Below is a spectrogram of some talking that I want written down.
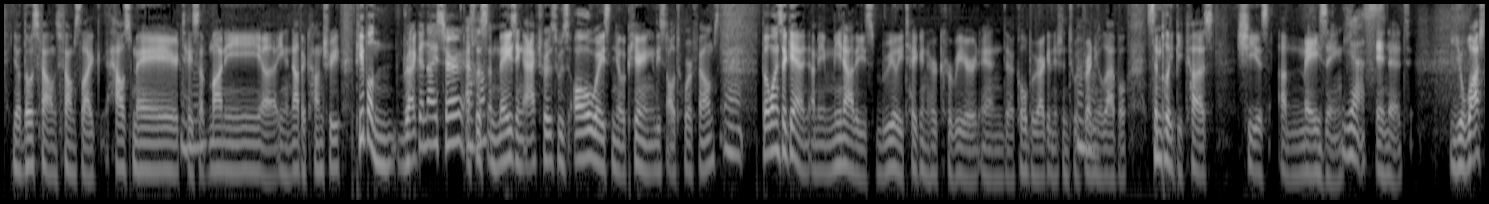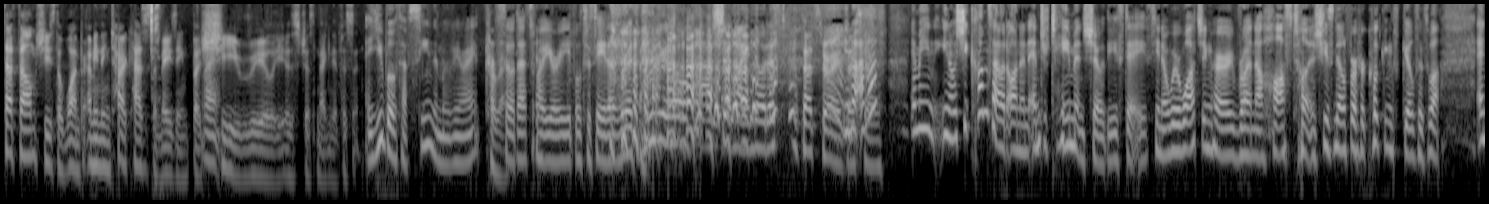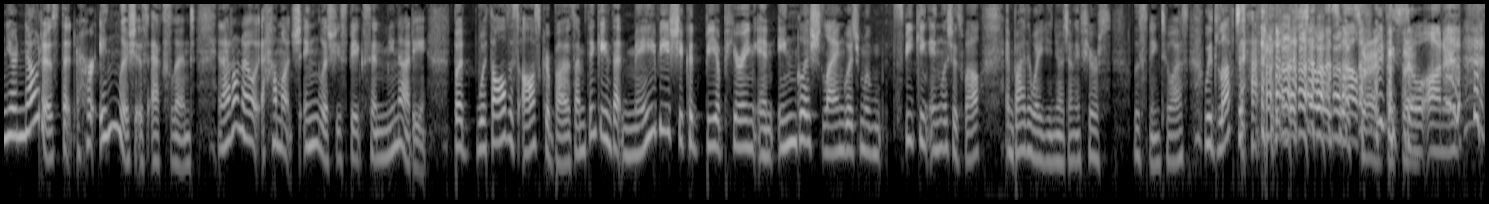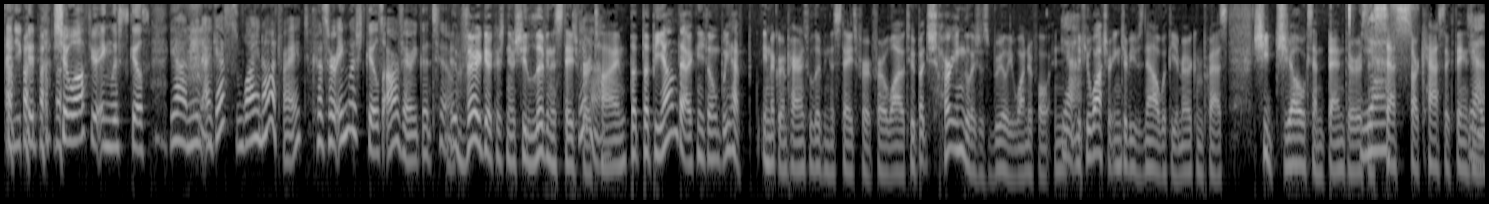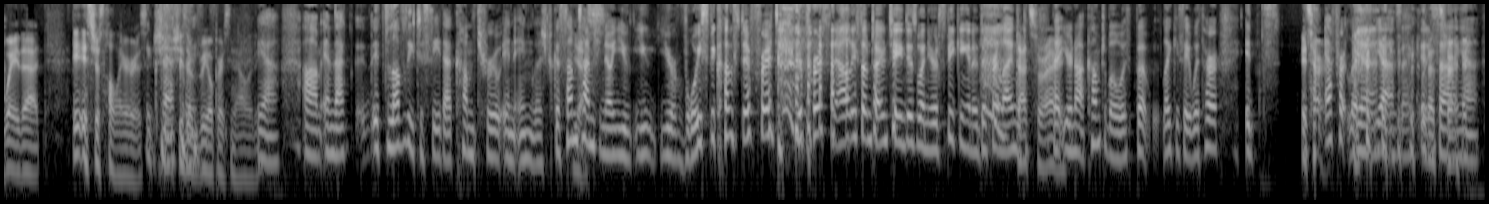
you know, those films, films like Housemaid, Taste of Money, uh, in another country, people recognize her as this amazing actress who's always, you know, appearing in these auteur films. Right. But once again, I mean, Minari's really taken her career and uh, global recognition to a brand new level simply because she is amazing Yes. in it. You watch that film, she's the one. I mean, the entire cast is amazing, but Right. she really is just magnificent. You both have seen the movie, right? Correct. So that's why you're able to say that with real passion, I noticed. That's right. You know, I have, I mean, you know, she comes out on an entertainment show these days. You know, we're watching her run a hostel and she's known for her cooking skills as well. And you notice that her English is excellent. And I don't know how much English she speaks in Minari, but with all this Oscar buzz, I'm thinking that maybe she could be appearing in English language, mov- speaking English as well. And by the way, Yoon Jung, if you're listening to us, we'd love to have you on the show as well. right, We'd be so honored. And you could show off your English skills. Yeah, I mean, I guess why not, right? Because her English skills are very good too. Uh, very good because you know she lived in the states for Yeah. a time, but but beyond that, you know we have immigrant parents who live in the states for, for a while too. But her English is really wonderful, and Yeah. if you watch her interviews now with the American press, she jokes and banters Yes. and says sarcastic things in a way that it's just hilarious. She, she's a real personality. Yeah, um, and that it's lovely to see that come through in English because sometimes Yes. you know you, you your voice becomes different, your personality sometimes changes when you're speaking in a different language That's right. that you're not comfortable with. But like you say, with her, it's It's her. effortless. Yeah, exactly. It's, uh, That's right. Yeah.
